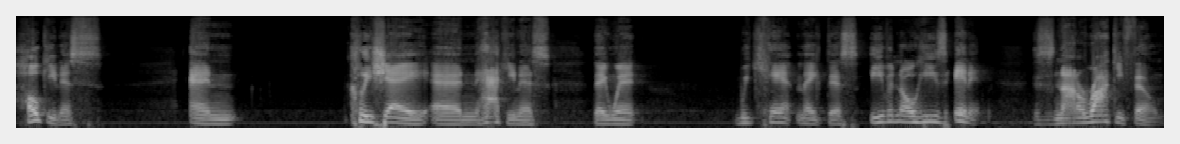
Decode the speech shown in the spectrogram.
hokiness and cliche and hackiness, they went. We can't make this, even though he's in it. This is not a Rocky film.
